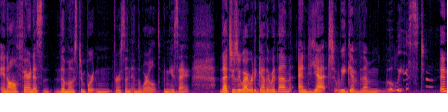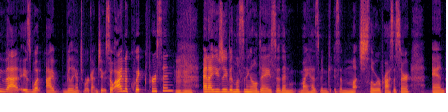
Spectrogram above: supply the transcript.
in all fairness the most important person in the world wouldn't you say that's usually why we're together with them and yet we give them the least and that is what I really have to work on too. So I'm a quick person, mm-hmm. and I usually have been listening all day. So then my husband is a much slower processor, and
